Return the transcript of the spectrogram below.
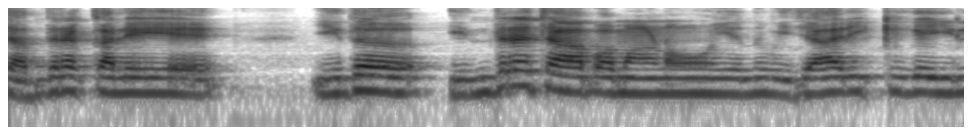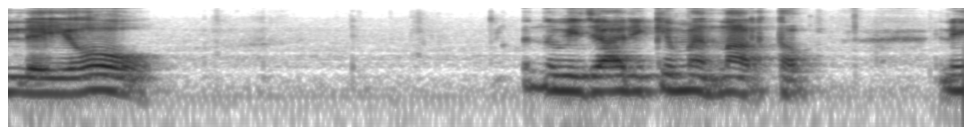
ചന്ദ്രക്കലയെ ഇത് ഇന്ദ്രചാപമാണോ എന്ന് വിചാരിക്കുകയില്ലയോ എന്ന് വിചാരിക്കുമെന്നർത്ഥം. ഇനി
